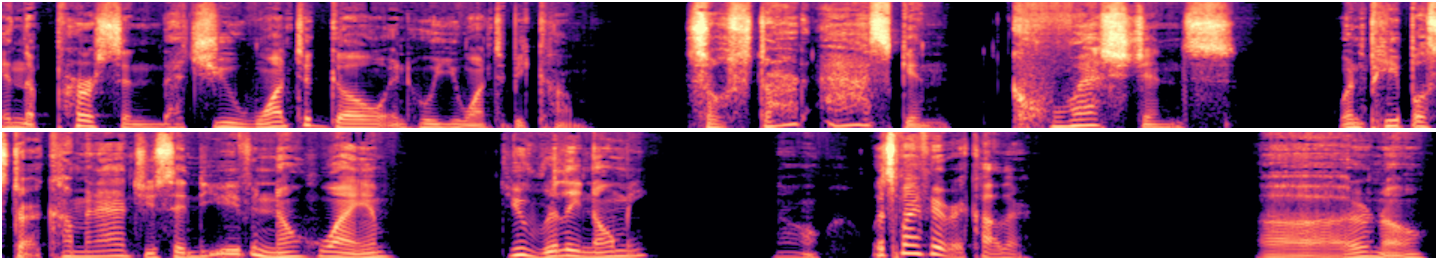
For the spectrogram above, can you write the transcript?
in the person that you want to go and who you want to become. So start asking questions when people start coming at you. Say, Do you even know who I am? Do you really know me? No. What's my favorite color? Uh, I don't know.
